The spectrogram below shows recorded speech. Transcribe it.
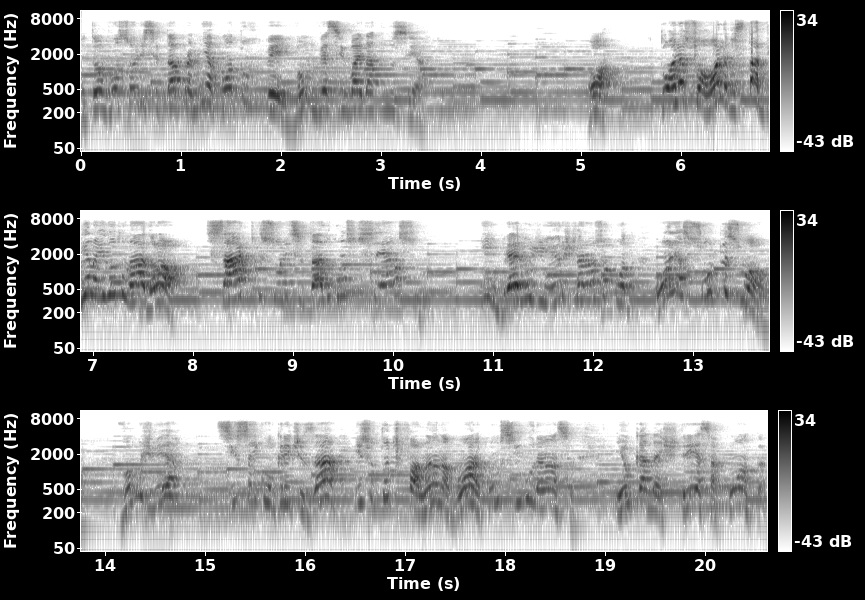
Então eu vou solicitar para minha conta Urpay. Vamos ver se vai dar tudo certo. Ó, então olha só, olha, você está vendo aí do outro lado, ó. Saque solicitado com sucesso. Em breve o dinheiro estará na sua conta. Olha só, pessoal. Vamos ver se isso aí concretizar. Isso eu estou te falando agora com segurança. Eu cadastrei essa conta,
